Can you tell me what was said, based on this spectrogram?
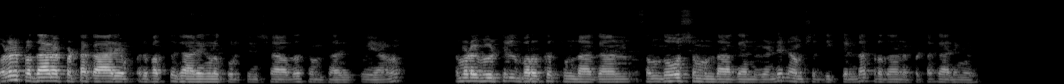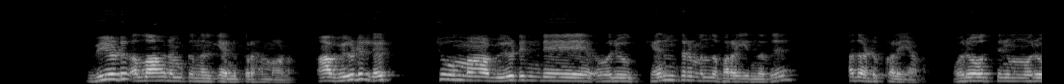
വളരെ പ്രധാനപ്പെട്ട കാര്യം ഒരു പത്ത് കാര്യങ്ങളെക്കുറിച്ച് ഇൻഷാദ സംസാരിക്കുകയാണ്. നമ്മുടെ വീട്ടിൽ വർക്കത്തുണ്ടാകാൻ സന്തോഷമുണ്ടാകാൻ വേണ്ടി നാം ശ്രദ്ധിക്കേണ്ട പ്രധാനപ്പെട്ട കാര്യങ്ങൾ. വീട് അള്ളാഹു നമുക്ക് നൽകിയ അനുഗ്രഹമാണ്. ആ വീടിൽ ഏറ്റവും ആ വീടിന്റെ ഒരു കേന്ദ്രം എന്ന് പറയുന്നത് അത് അടുക്കളയാണ്. ഓരോത്തിനും ഓരോ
